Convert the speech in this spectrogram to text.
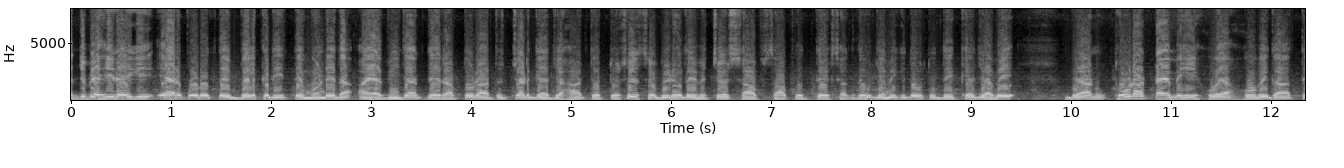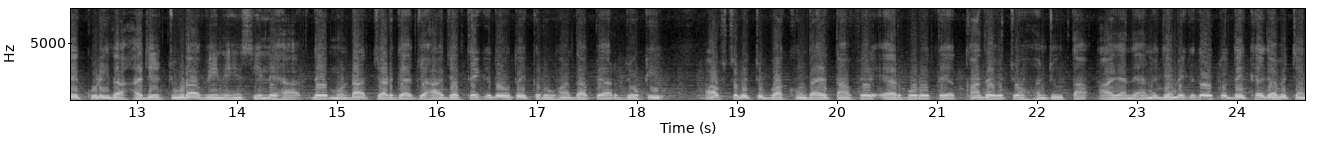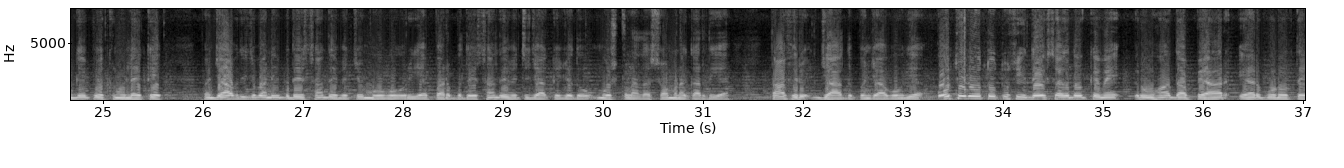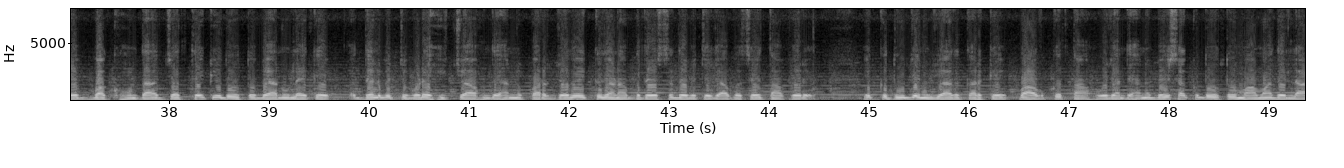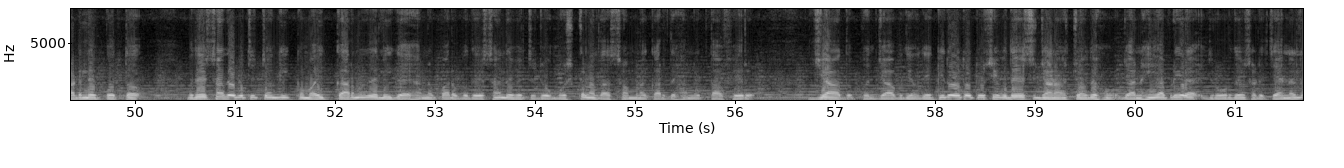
ਅੱਜ ਵੀ ਰਹੇਗੀ 에ਅਰਪੋਰਟ ਉੱਤੇ ਬਿਲਕਰੀ ਤੇ ਮੁੰਡੇ ਦਾ ਆਇਆ ਵੀਜ਼ਾ ਤੇ ਰਾਤੋਂ ਰਾਤ ਚੜ ਗਿਆ ਜਹਾਜ਼ ਤੇ ਤੁਸੀਂ ਇਸ ਵੀਡੀਓ ਦੇ ਵਿੱਚ ਸਾਫ਼-ਸਾਫ਼ ਦੇਖ ਸਕਦੇ ਹੋ, ਜਿਵੇਂ ਕਿ ਦੋਸਤੋ ਦੇਖਿਆ ਜਾਵੇ, ਵਿਆਹ ਨੂੰ ਥੋੜਾ ਟਾਈਮ ਹੀ ਹੋਇਆ ਹੋਵੇਗਾ ਤੇ ਕੁੜੀ ਦਾ ਹਜੇ ਚੂੜਾ ਵੀ ਨਹੀਂ ਸੀ ਲਿਆ ਤੇ ਮੁੰਡਾ ਚੜ ਗਿਆ ਜਹਾਜ਼, ਜਿੱਥੇ ਕਿ ਦੋਸਤੋ ਇੱਕ ਰੂਹਾਂ ਦਾ ਪਿਆਰ ਜੋ ਕਿ ਆਪਸ ਵਿੱਚ ਵੱਖ ਹੁੰਦਾ ਹੈ, ਤਾਂ ਫਿਰ 에ਅਰਪੋਰਟ ਉੱਤੇ ਅੱਖਾਂ ਦੇ ਵਿੱਚੋਂ ਹੰਝੂ ਤਾਂ ਆ ਜਾਂਦੇ ਹਨ। ਜਿਵੇਂ ਕਿ ਦੋਸਤੋ ਦੇਖਿਆ ਜਾਵੇ, ਚੰਗੇ ਭਵਿੱਖ ਨੂੰ ਲੈ ਕੇ ਪੰਜਾਬ ਦੀ ਜਵਾਨੀ ਵਿਦੇਸ਼ਾਂ ਦੇ ਵਿੱਚ ਮੂਵ ਹੋ ਰਹੀ ਹੈ, ਪਰ ਵਿਦੇਸ਼ਾਂ ਦੇ ਵਿੱਚ ਜਾ ਕੇ ਜਦੋਂ ਮੁਸ਼ਕਲਾਂ ਦਾ ਸਾਹਮਣਾ ਕਰਦੀ ਹੈ, ਤਾਂ ਫਿਰ ਯਾਦ ਪੰਜਾਬ ਆਉਂਦੀ ਹੈ। ਉੱਥੇ ਦੋਸਤੋ ਤੁਸੀਂ ਦੇਖ ਸਕਦੇ ਹੋ ਕਿਵੇਂ ਰੂਹਾਂ ਦਾ ਪਿਆਰ 에ਅਰਪੋਰਟ ਉੱਤੇ ਵੱਖ ਹੁੰਦਾ ਜਿੱਥੇ ਕਿ ਦੋਸਤੋ ਵਿਆਹ ਨੂੰ ਲੈ ਕੇ ਦਿਲ ਵਿੱਚ ਬੜੇ ਹੀ ਚਾਹ ਹੁੰਦੇ ਹਨ, ਪਰ ਜਦੋਂ ਇੱਕ ਜਣਾ ਵਿਦੇਸ਼ ਦੇ ਵਿੱਚ ਜਾ ਵਸੇ, ਤਾਂ ਫਿਰ ਇੱਕ ਦੂਜੇ ਨੂੰ ਯਾਦ ਕਰਕੇ ਭਾਵੁਕ ਤਾਂ ਹੋ ਜਾਂਦੇ ਹਨ। ਬੇਸ਼ੱਕ ਦੋਸਤੋ, ਮਾਵਾਂ ਦੇ ਲਾਡਲੇ ਪੁੱਤ ਵਿਦੇਸ਼ਾਂ ਦੇ ਵਿੱਚ ਚੰਗੀ ਕਮਾਈ ਕਰਨ ਦੇ ਲਈ ਗਏ ਹਨ, ਪਰ ਵਿਦੇਸ਼ਾਂ ਦੇ ਵਿੱਚ ਜੋ ਮੁਸ਼ਕਲਾਂ ਦਾ ਸਾਹਮਣਾ ਕਰਦੇ ਹਨ, ਤਾਂ ਫਿਰ ਯਾਦ ਪੰਜਾਬ ਦੀ ਆਉਂਦੀ ਹੈ। ਕਿ ਦੋਸਤੋ ਤੁਸੀਂ ਵਿਦੇਸ਼ ਜਾਣਾ ਚਾਹੁੰਦੇ ਹੋ ਜਾਂ ਨਹੀਂ, ਆਪਣੀ ਰਾਏ ਜ਼ਰੂਰ ਦਿਓ ਸਾਡੇ ਚੈਨਲ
